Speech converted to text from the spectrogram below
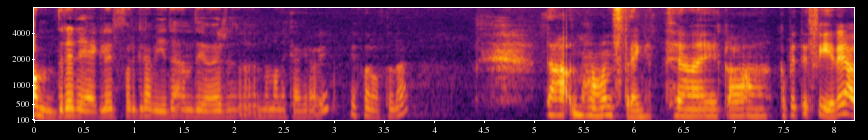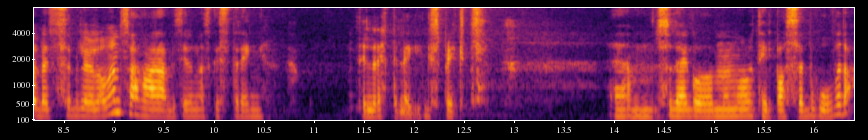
andre regler for gravide enn det gjør eh, når man ikke er gravid? i forhold til det? Man har en strengt I kapittel 4 i arbeidsmiljøloven så har arbeidsgiver en ganske streng tilretteleggingsplikt. Så det går, man må tilpasse behovet. da,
